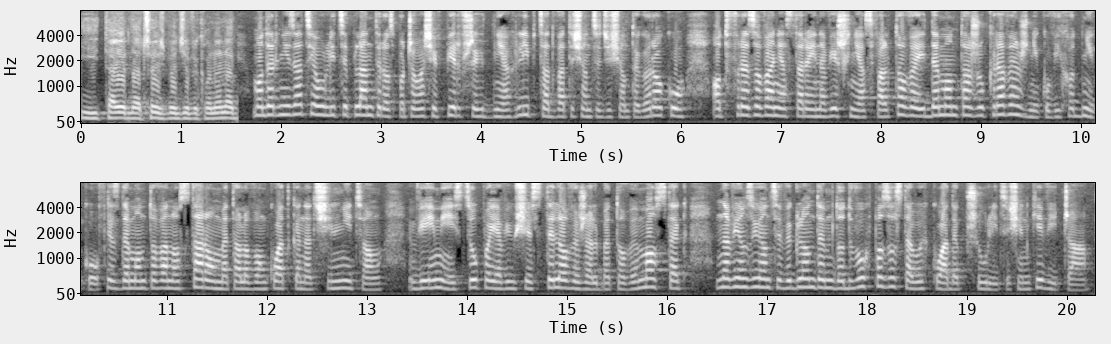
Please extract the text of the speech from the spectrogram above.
i ta jedna część będzie wykonana Modernizacja ulicy Planty rozpoczęła się w pierwszych dniach lipca 2010 roku od frezowania starej nawierzchni asfaltowej, demontażu krawężników i chodników. Zdemontowano starą metalową kładkę nad silnicą. W jej miejscu pojawił się stylowy żelbetowy mostek, nawiązujący wyglądem do dwóch pozostałych kładek przy ulicy Sienkiewicza.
